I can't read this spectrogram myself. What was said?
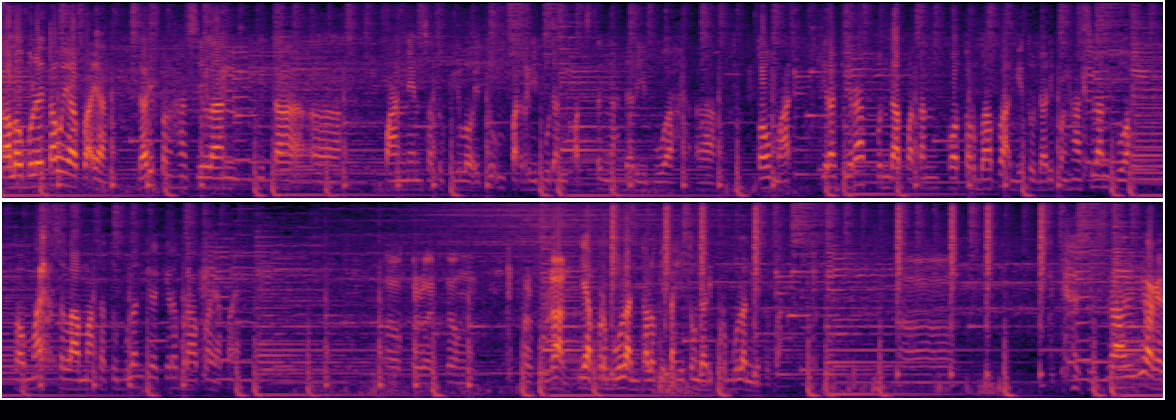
Kalau boleh tahu ya Pak ya, dari penghasilan kita eh, panen 1 kilo itu 4.000 dan 4 setengah dari buah eh, tomat. Kira-kira pendapatan kotor Bapak gitu dari penghasilan buah tomat selama satu bulan kira-kira berapa ya Pak? ya? oh, kalau hitung bulan Ya per bulan kalau kita hitung dari per bulan gitu Pak. oh, ya susah juga kan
